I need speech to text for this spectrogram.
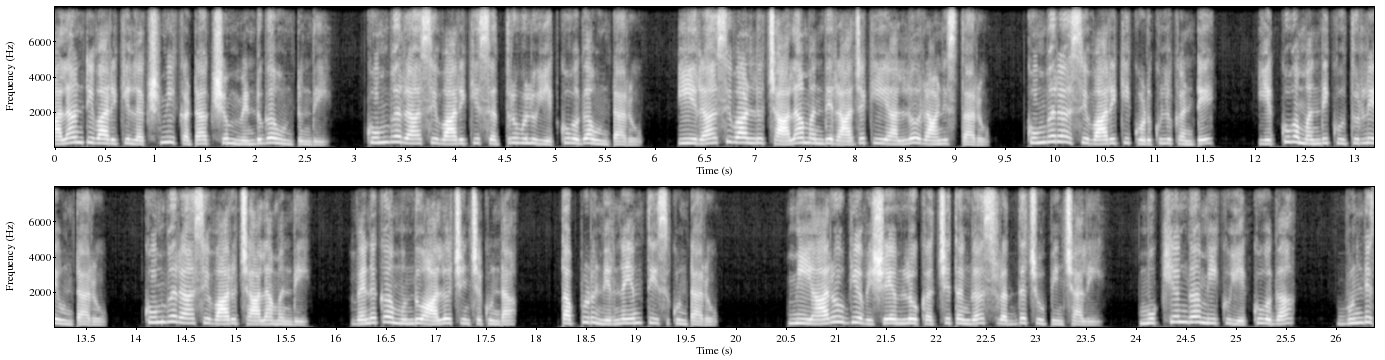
అలాంటివారికి లక్ష్మీ కటాక్షం మెండుగా ఉంటుంది. కుంభరాశి వారికి శత్రువులు ఎక్కువగా ఉంటారు. ఈ రాశివాళ్ళు చాలామంది రాజకీయాల్లో రాణిస్తారు. కుంభరాశి వారికి కొడుకులు కంటే ఎక్కువ మంది కూతుర్లే ఉంటారు. కుంభరాశి వారు చాలామంది వెనక ముందు ఆలోచించకుండా తప్పుడు నిర్ణయం తీసుకుంటారు. మీ ఆరోగ్య విషయంలో ఖచ్చితంగా శ్రద్ధ చూపించాలి. ముఖ్యంగా మీకు ఎక్కువగా గుండె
